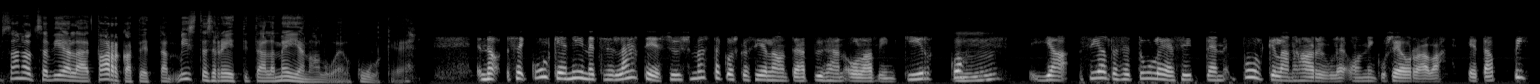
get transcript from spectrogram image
sanot sä vielä tarkat, että mistä se reitti täällä meidän alueella kulkee? No se kulkee niin, että se lähtee Sysmästä, koska siellä on tämä Pyhän Olavin kirkko. Mm. Ja sieltä se tulee sitten Pulkkilan harjulle on niin kuin seuraava etappi.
